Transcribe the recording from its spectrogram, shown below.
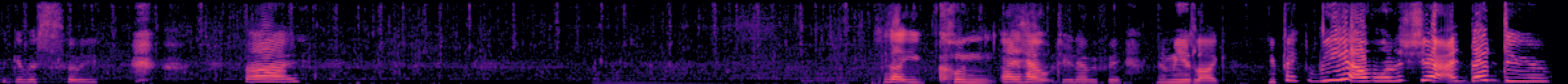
forgive us, sorry. Bye. Like, you couldn't. I helped you and everything. And Mia's like, you picked me up all the shit I done to you.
